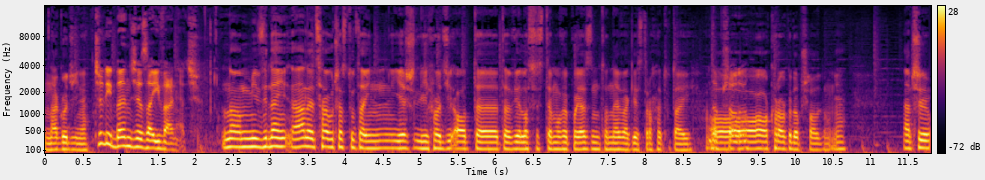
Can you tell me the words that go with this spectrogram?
na godzinę. Czyli będzie zaiwaniać. No mi wydaje, ale cały czas tutaj, jeżeli chodzi o te, te wielosystemowe pojazdy, to Newak jest trochę tutaj o, o krok do przodu, nie? Znaczy,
